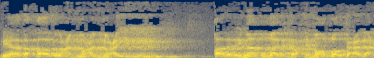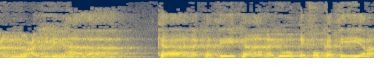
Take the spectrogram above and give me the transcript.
لهذا قالوا عن عن نعيم قال الإمام مالك رحمه الله تعالى عن نعيم هذا. كان كثير كان يوقف كثيرا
